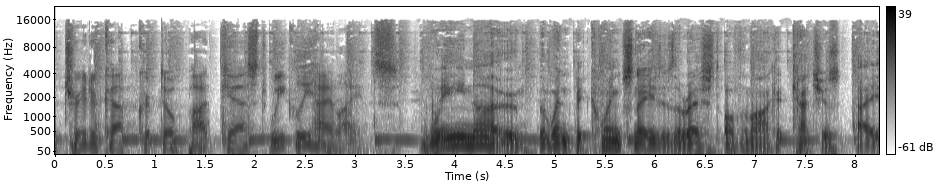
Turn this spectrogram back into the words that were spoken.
Trader Cobb Crypto Podcast weekly highlights. We know that when Bitcoin sneezes, the rest of the market catches a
